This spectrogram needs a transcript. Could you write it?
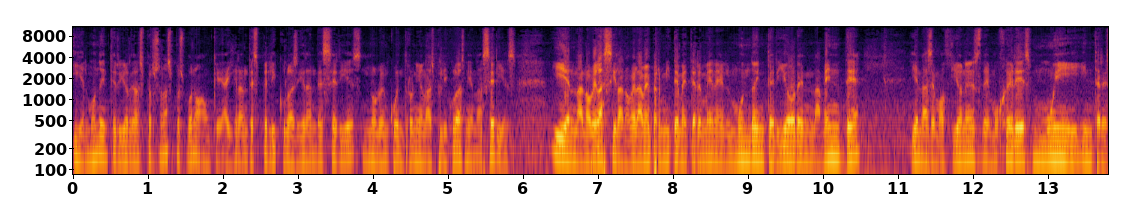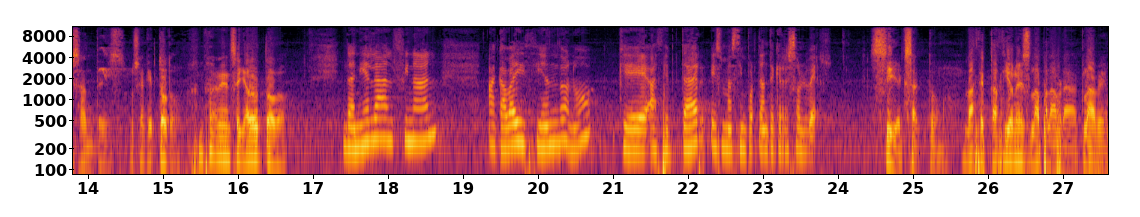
Y el mundo interior de las personas, pues bueno, aunque hay grandes películas y grandes series, no lo encuentro ni en las películas ni en las series. Y en la novela sí, la novela me permite meterme en el mundo interior, en la mente y en las emociones de mujeres muy interesantes. O sea que todo, me han enseñado todo. Daniela al final acaba diciendo, ¿no? Que aceptar es más importante que resolver. Sí, exacto. La aceptación es la palabra clave,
